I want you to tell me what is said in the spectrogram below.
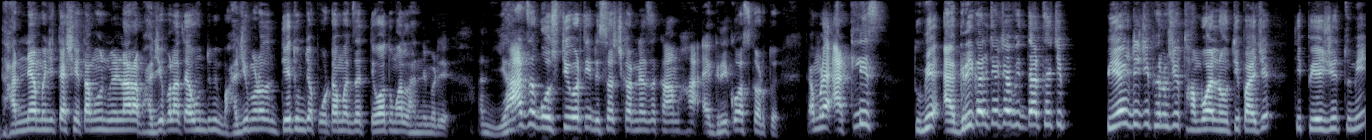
धान्य म्हणजे त्या शेतामधून मिळणारा भाजीपाला त्याहून तुम्ही भाजी बनवता ते तुमच्या पोटामध्ये जात तेव्हा तुम्हाला धान्य मिळते. आणि ह्याच गोष्टीवरती रिसर्च करण्याचं काम हा ॲग्रिकॉस करतोय. त्यामुळे ॲटलिस्ट तुम्ही ॲग्रिकल्चरच्या विद्यार्थ्याची पीएचडीची फेलोशिप थांबवायला नव्हती पाहिजे. ती पीएचडी तुम्ही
